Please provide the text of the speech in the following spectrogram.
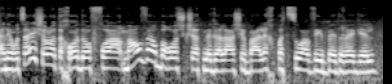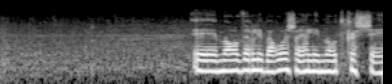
אני רוצה לשאול אותך עוד, עופרה, מה עובר בראש כשאת מגלה שבעלך פצוע ואיבד רגל? אה, מה עובר לי בראש, היה לי מאוד קשה.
